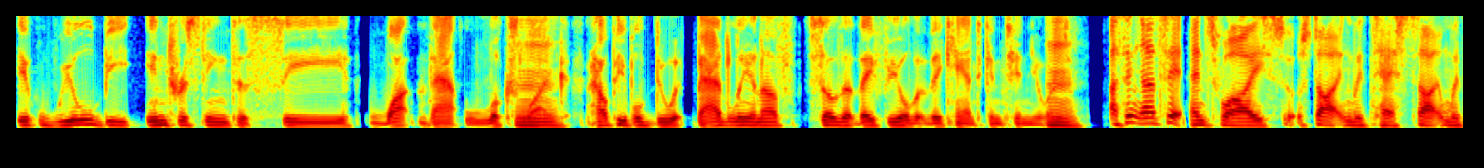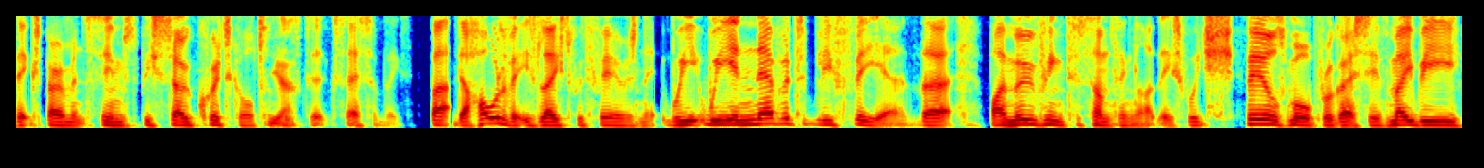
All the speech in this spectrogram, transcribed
It will be interesting to see what that looks hmm. like. How people do it badly enough so that they feel that they can't continue it. Hmm. I think that's it. Hence why sort of starting with tests, starting with experiments seems to be so critical to Yeah. the success of these. But the whole of it is laced with fear, isn't it? We we inevitably fear that by moving to something like this, which feels more progressive, maybe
